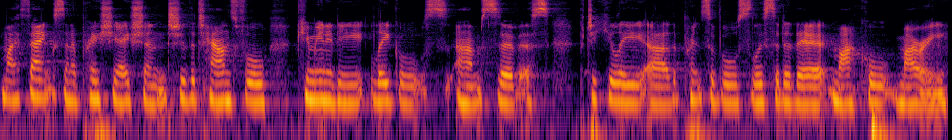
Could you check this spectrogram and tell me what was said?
my thanks and appreciation to the Townsville Community Legal um, Service, particularly uh, the Principal Solicitor there, Michael Murray.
